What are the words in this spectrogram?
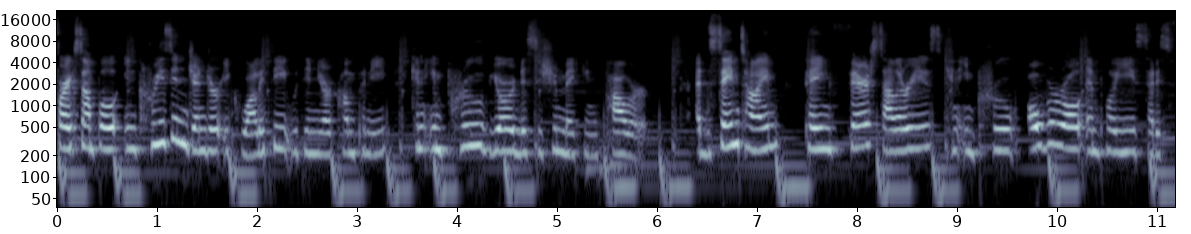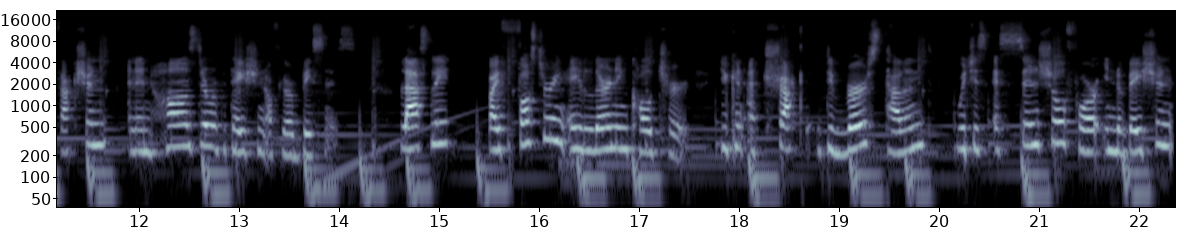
For example, increasing gender equality within your company can improve your decision making power. At the same time, paying fair salaries can improve overall employee satisfaction and enhance the reputation of your business. Lastly, by fostering a learning culture, you can attract diverse talent which is essential for innovation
